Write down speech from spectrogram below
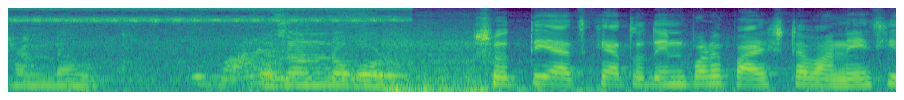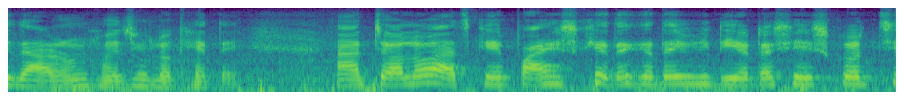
ঠান্ডা হোক। প্রচণ্ড গরম। সত্যি, আজকে এতদিন পরে পায়েসটা বানিয়েছি, দারুণ হয়েছিল খেতে। আর চলো, আজকে পায়েস খেতে খেতে ভিডিওটা শেষ করছি।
